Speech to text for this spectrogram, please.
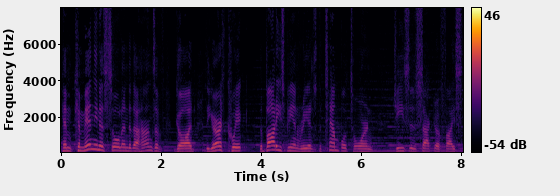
him commending his soul into the hands of God, the earthquake, the bodies being raised, the temple torn. Jesus' sacrifice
